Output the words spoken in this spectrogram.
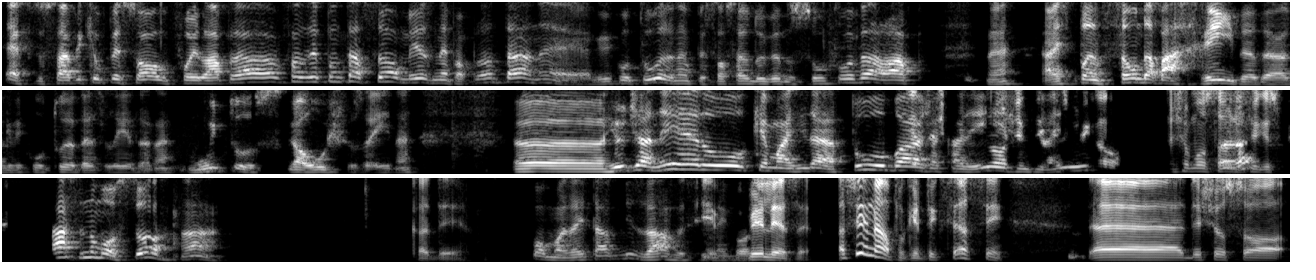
É, tu sabe que o pessoal foi lá para fazer plantação mesmo, né? Para plantar, né? Agricultura, né? O pessoal saiu do Rio Grande do Sul foi para lá, né? A expansão da barreira da agricultura brasileira, né? Muitos gaúchos aí, né? Uh, Rio de Janeiro, que mais? Indaiatuba, Jacareí. Deixa eu mostrar onde fica. Ah, você não mostrou? Ah. Cadê? Pô, mas aí tá bizarro esse e, negócio. Beleza. Assim não, porque tem que ser assim. É, deixa eu só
